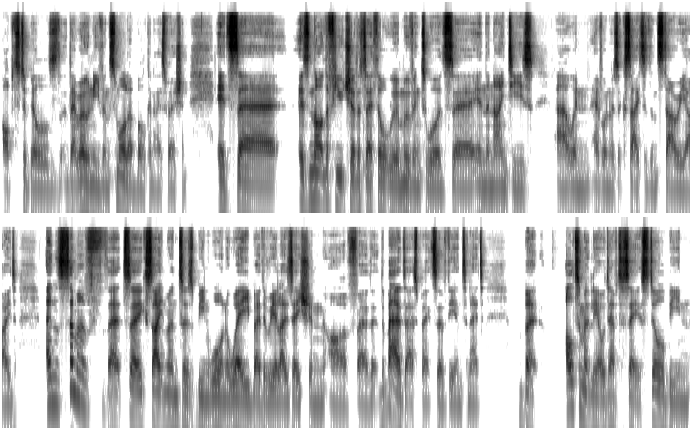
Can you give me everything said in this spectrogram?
opt to build their own even smaller balkanized version. It's uh, it's not the future that I thought we were moving towards uh, in the 90s uh, when everyone was excited and starry eyed and some of that uh, excitement has been worn away by the realization of uh, the, the, bad aspects of the internet. But ultimately, I would have to say it's still been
